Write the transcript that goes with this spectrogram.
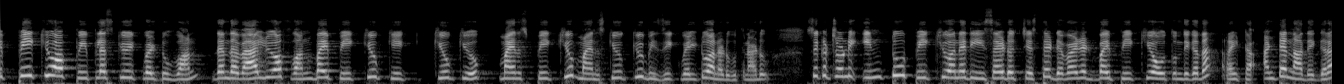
If pq of p plus q equal to 1, then the value of 1 by p cube q, q cube minus p cube minus q cube is equal అని అడుగుతున్నాడు. సో ఇక్కడ చూడండి ఇంటూ పీక్యూ అనేది ఈ సైడ్ వచ్చేస్తే డివైడెడ్ బై పీక్యూ అవుతుంది కదా? రైట్ అంటే నా దగ్గర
